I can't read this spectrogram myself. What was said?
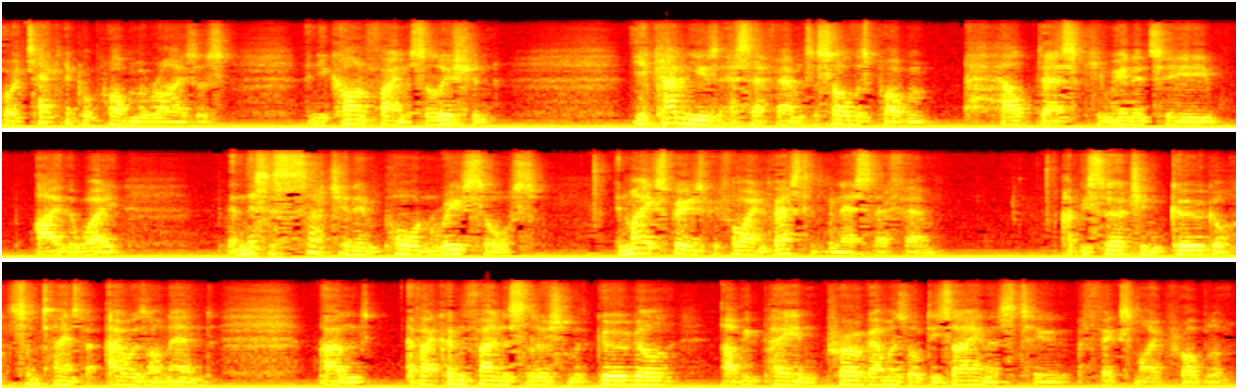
or a technical problem arises and you can't find a solution. You can use SFM to solve this problem, help desk, community, either way. And this is such an important resource. In my experience before I invested in SFM, I'd be searching Google, sometimes for hours on end. And if I couldn't find a solution with Google, I'd be paying programmers or designers to fix my problem.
